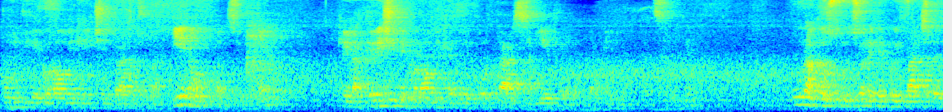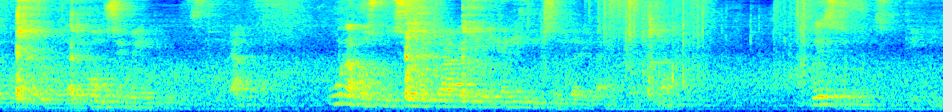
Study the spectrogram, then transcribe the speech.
politiche economiche incentrate sulla piena occupazione, che la crescita economica deve portarsi dietro la piena occupazione, una costruzione che poi faccia delle conseguenti idea, una costruzione che abbia dei meccanismi di solidarietà interna. Questo secondo me sono temi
